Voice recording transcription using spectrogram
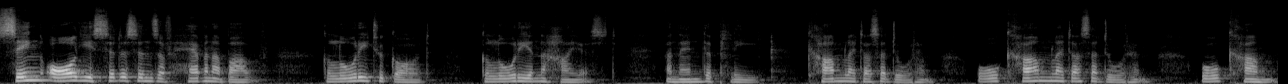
sing all ye citizens of heaven above, glory to God, glory in the highest. And then the plea, come let us adore him. Oh, come let us adore him. Oh, come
